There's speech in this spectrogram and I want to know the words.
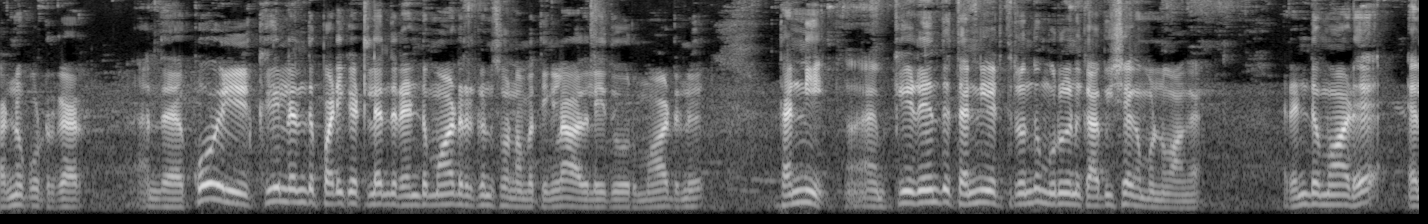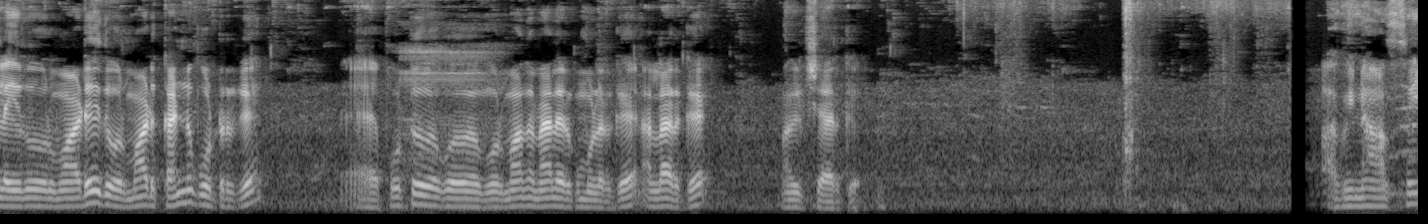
கண்ணு போட்டிருக்கார். அந்த கோவில் கீழேருந்து படிக்கட்டுலேருந்து ரெண்டு மாடு இருக்குதுன்னு சொன்னோம் பார்த்தீங்களா? அதில் இது ஒரு மாடுன்னு. தண்ணி கீழேருந்து தண்ணி எடுத்துகிட்டு வந்து முருகனுக்கு அபிஷேகம் பண்ணுவாங்க. ரெண்டு மாடு அதில் இது ஒரு மாடு இது ஒரு மாடு கண்ணு போட்டிருக்கு. போட்டு ஒரு மாதம் மேலே இருக்கும் போல இருக்குது நல்லாயிருக்கு மகிழ்ச்சியாக இருக்குது அவினாசை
